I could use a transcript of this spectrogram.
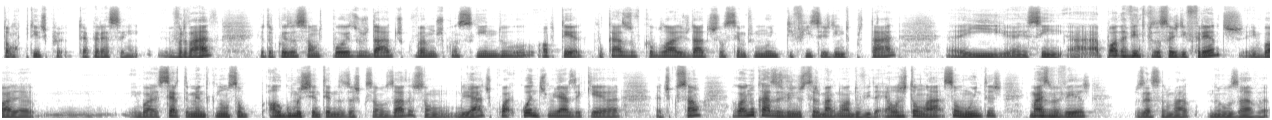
tão repetidos que até parecem verdade, e outra coisa são depois os dados que vamos conseguindo obter. No caso do vocabulário, os dados são sempre muito difíceis de interpretar, e assim, pode haver interpretações diferentes, embora embora certamente que não são algumas centenas as que são usadas, são milhares. Quantos milhares é que é a, a discussão? Agora, no caso das vírgulas de Saramago, não há dúvida, elas estão lá, são muitas, mais uma vez, José Saramago não usava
